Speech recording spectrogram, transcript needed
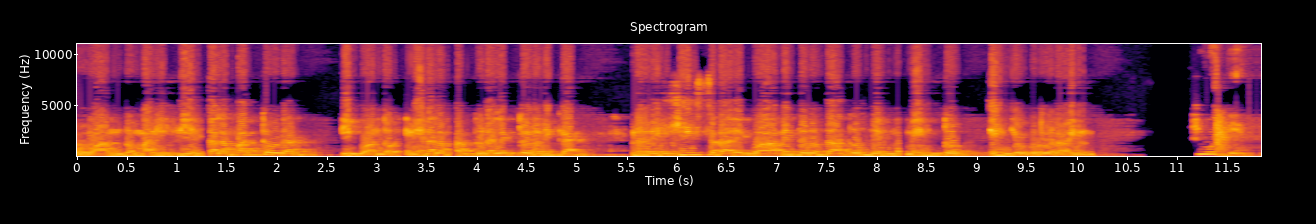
Cuando manifiesta la factura y cuando genera la factura electrónica, registra adecuadamente los datos del momento en que ocurrió la venta. Muy bien.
